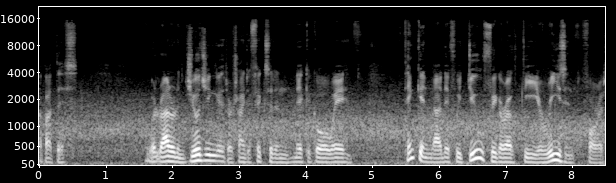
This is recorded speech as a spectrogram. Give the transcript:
about this? Rather than judging it or trying to fix it and make it go away, thinking that if we do figure out the reason for it,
